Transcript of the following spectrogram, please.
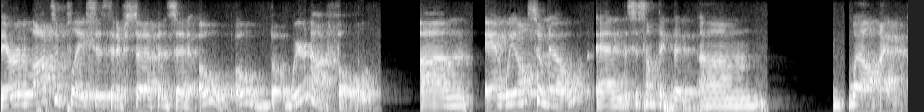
there are lots of places that have stood up and said, oh, oh, but we're not full. Um, and we also know, and this is something that, um, well, I,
